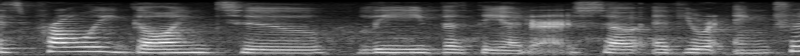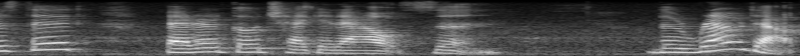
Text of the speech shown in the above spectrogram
it's probably going to leave the theater, so if you're interested, better go check it out soon. The Roundup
